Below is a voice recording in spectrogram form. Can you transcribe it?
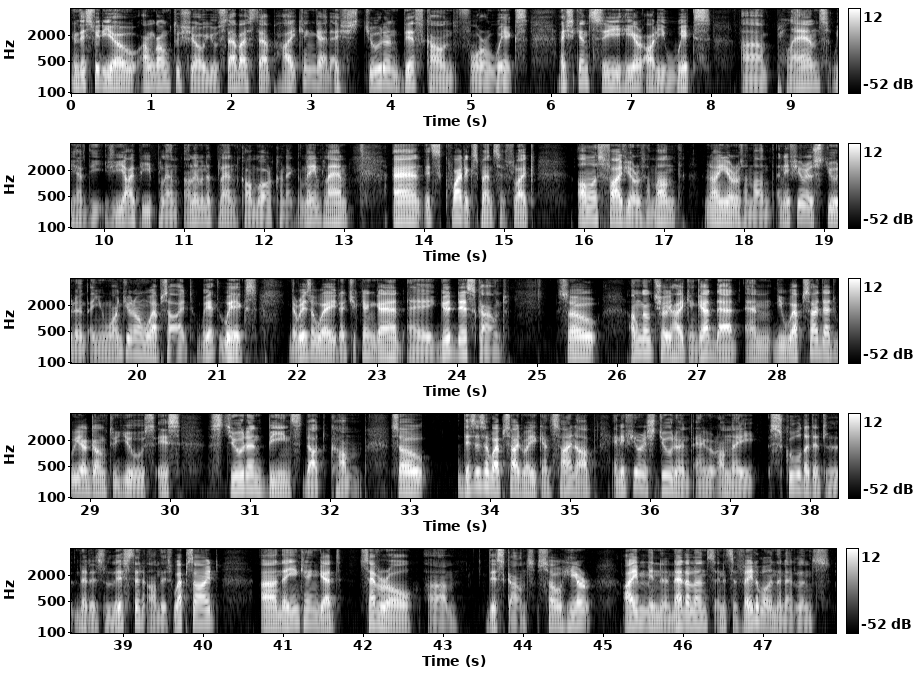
In this video, I'm going to show you step by step how you can get a student discount for Wix. As you can see, here are the Wix uh, plans. We have the VIP plan, unlimited plan, combo or connect domain plan. And it's quite expensive, like almost 5 euros a month, 9 euros a month. And if you're a student and you want your own website with Wix, there is a way that you can get a good discount. So I'm going to show you how you can get that and the website that we are going to use is studentbeans.com. So this is a website where you can sign up and if you're a student and you're on a school that, it, that is listed on this website, uh, then you can get several um, discounts. So here I'm in the Netherlands and it's available in the Netherlands.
